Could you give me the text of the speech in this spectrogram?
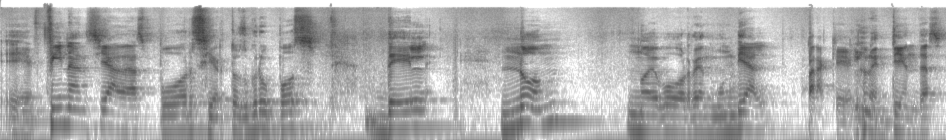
eh, financiadas por ciertos grupos del NOM, Nuevo Orden Mundial, para que lo entiendas,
